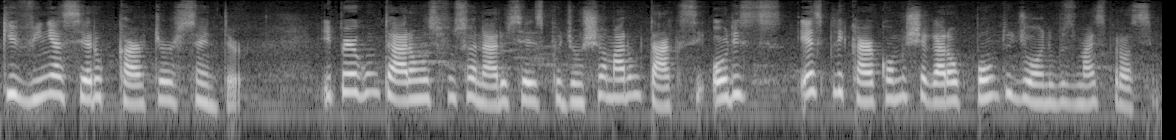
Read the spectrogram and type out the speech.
que vinha a ser o Carter Center, e perguntaram aos funcionários se eles podiam chamar um táxi ou lhes explicar como chegar ao ponto de ônibus mais próximo.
